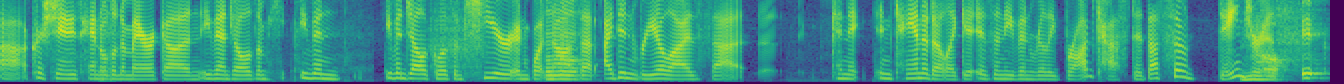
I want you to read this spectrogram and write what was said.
uh, Christianity is handled in America and evangelism, even evangelicalism here and whatnot. Mm-hmm. That I didn't realize that can in Canada, like it isn't even really broadcasted. That's so dangerous. It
